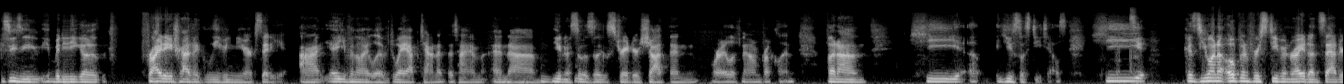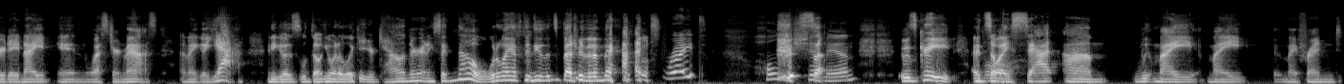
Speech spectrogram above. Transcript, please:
excuse me, but he goes Friday traffic leaving New York City. Uh, even though I lived way uptown at the time, and um, you know, so it was a straighter shot than where I live now in Brooklyn. But um, he uh, useless details. He because you want to open for Steven Wright on Saturday night in Western Mass, and I go, yeah, and he goes, well, don't you want to look at your calendar? And I said, no. What do I have to do that's better than that? right? Holy shit, So- man. it was great and so i Oh. sat um with my my my friend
